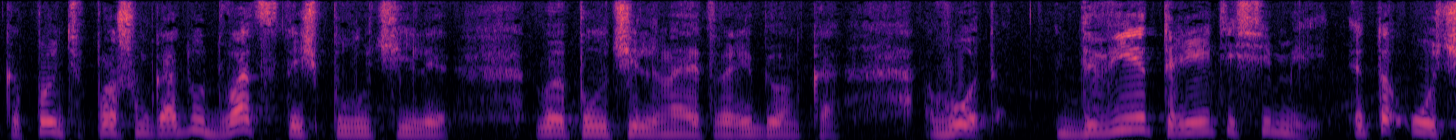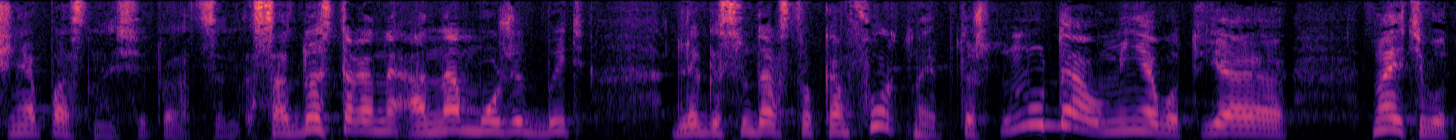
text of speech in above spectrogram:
как помните, в прошлом году 20 тысяч получили, получили на этого ребенка. Вот две трети семей. Это очень опасная ситуация. С одной стороны, она может быть для государства комфортной, потому что, ну да, у меня вот я знаете, вот...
